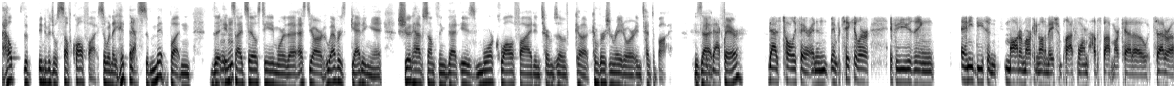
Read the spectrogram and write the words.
help the individual self qualify. So when they hit that submit button, the mm-hmm. inside sales team or the SDR, or whoever's getting it, should have something that is more qualified in terms of conversion rate or intent to buy. Is that exactly. fair? That is totally fair. And in, in particular, if you're using any decent modern marketing automation platform, HubSpot, Marketo, et cetera,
